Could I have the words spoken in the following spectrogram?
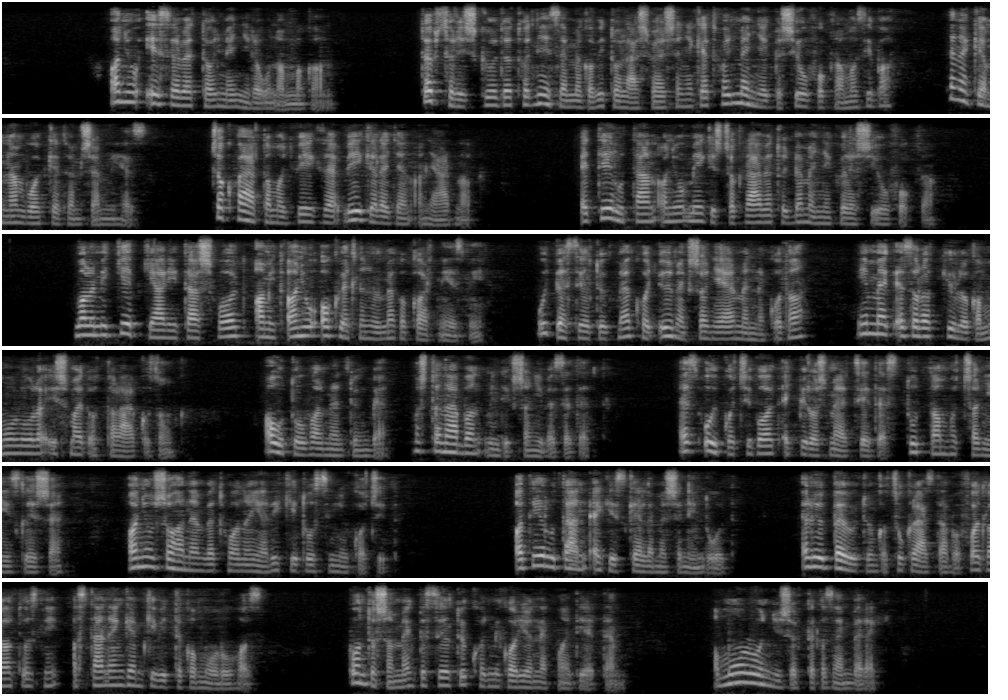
Anyu észrevette, hogy mennyire unom magam. Többször is küldött, hogy nézzem meg a vitolás versenyeket, hogy menjek be siófokra a moziba, de nekem nem volt kedvem semmihez. Csak vártam, hogy végre vége legyen a nyárnak. Egy délután anyu mégiscsak rávett, hogy bemenjek vele siófokra. Valami képkiállítás volt, amit anyu okvetlenül meg akart nézni. Úgy beszéltük meg, hogy ő meg Sanyi elmennek oda, én meg ez alatt kiülök a mólóra, és majd ott találkozunk. Autóval mentünk be. Mostanában mindig Sanyi vezetett. Ez új kocsi volt, egy piros Mercedes. Tudtam, hogy Sanyi ízlése. Anyu soha nem vett volna ilyen rikító színű kocsit. A délután egész kellemesen indult. Előbb beültünk a cukrászdába fagylaltozni, aztán engem kivittek a mólóhoz. Pontosan megbeszéltük, hogy mikor jönnek majd értem. A mólón nyüzsögtek az emberek.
